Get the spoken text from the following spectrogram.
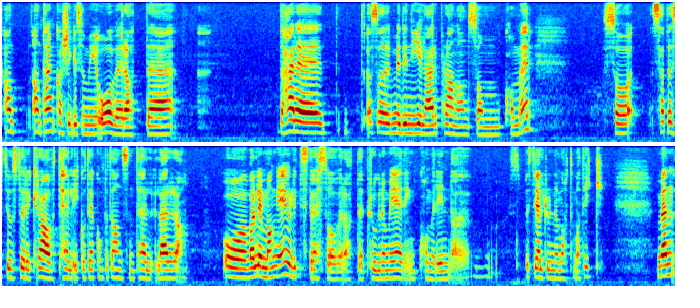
han, han, tenker kanskje ikke så mye over at uh, det her er Altså med de nye læreplanene som kommer, så settes det jo større krav til IKT-kompetansen til lærere. Og veldig mange er jo litt stress over at programmering kommer inn, da, spesielt under matematikk. Men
